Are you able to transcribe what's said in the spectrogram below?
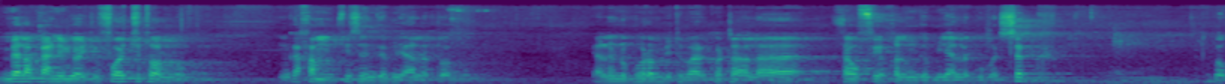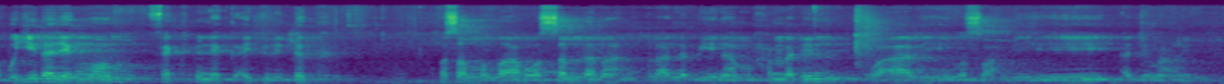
melokaan yooyu foo ci toll nga xam fi sa ngëm yàlla toll. Yàlla na borom bi tabaraka taala tawfiqal ngëm yàlla gu ba bu ji fekk ay wa sallallahu wa sallama ala muhammadin wa alihi wa sahbihi ajmain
